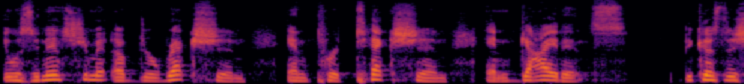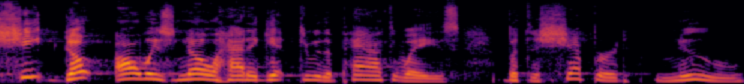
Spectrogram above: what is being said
It was an instrument of direction and protection and guidance because the sheep don't always know how to get through the pathways, but the shepherd knew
